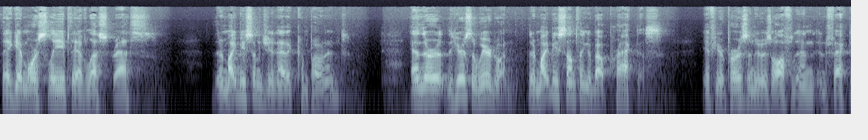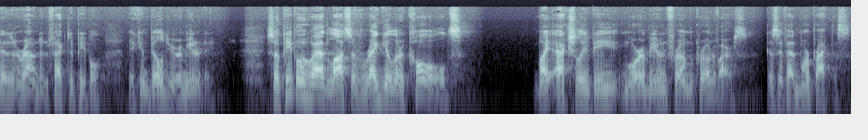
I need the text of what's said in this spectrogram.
They get more sleep, they have less stress. There might be some genetic component. And there, here's the weird one. There might be something about practice. If you're a person who is often infected and around infected people, it can build your immunity. So people who had lots of regular colds might actually be more immune from coronavirus because they've had more practice.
